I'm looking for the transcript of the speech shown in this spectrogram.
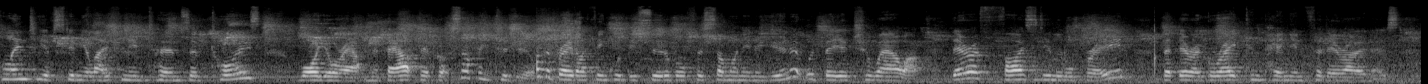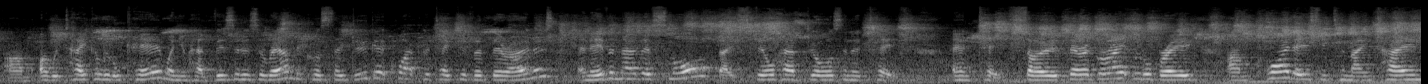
plenty of stimulation in terms of toys while you're out and about. They've got something to do. Another breed I think would be suitable for someone in a unit would be a Chihuahua. They're a feisty little breed, but they're a great companion for their owners. Um, I would take a little care when you have visitors around because they do get quite protective of their owners and even though they're small, they still have jaws and a teeth and teeth. So they're a great little breed, um, quite easy to maintain.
